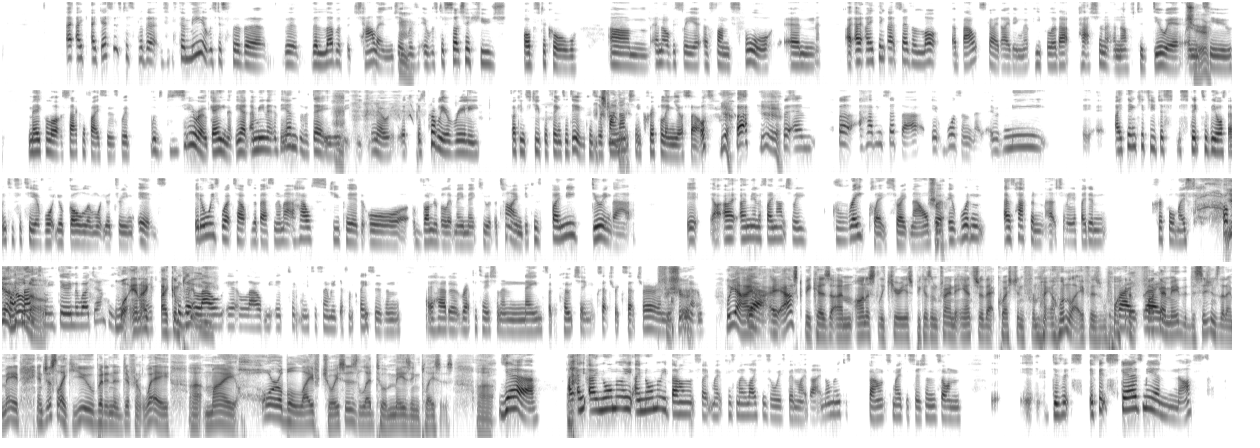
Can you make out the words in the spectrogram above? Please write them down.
I, I, I guess it's just for the for me it was just for the the the love of the challenge. It Hmm. was it was just such a huge obstacle, um, and obviously a, a fun sport. And I, I think that says a lot about skydiving that people are that passionate enough to do it and Sure. to make a lot of sacrifices with with zero gain at the end. I mean, at the end of the day, you know, it, it's probably a really fucking stupid thing to do because you're financially crippling yourself. Yeah. But um, but having said that, it wasn't it, me. I think if you just stick to the authenticity of what your goal and what your dream is, it always works out for the best, no matter how stupid or vulnerable it may make you at the time. Because by me doing that, it I, I'm in a financially great place right now, Sure. but it wouldn't have happened actually if I didn't cripple myself Yeah, no, no. financially doing the world championship. Well, and I I completely it allowed it allowed me it took me to so many different places and I had a reputation and name for coaching, et etc., etc. And For sure. you know, Well, yeah, Yeah. I, I ask because I'm honestly curious because I'm trying to answer that question from my own life is why the fuck right. I made the decisions that I made. And just like you, but in a different way, uh, my horrible life choices led to amazing places. Uh, Yeah. I, I, I normally I normally balance like my because my life has always been like that. I normally just balance my decisions on i- i- does it if it scares me enough,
